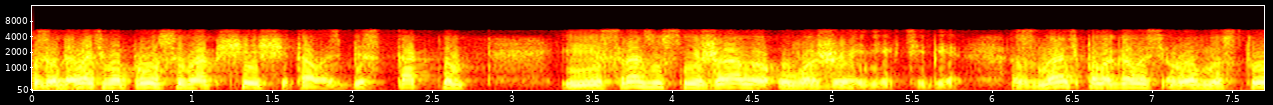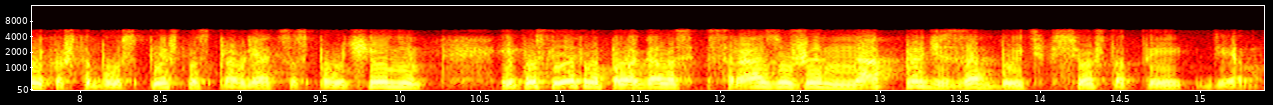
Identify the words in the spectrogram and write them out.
Задавать вопросы вообще считалось бестактным и сразу снижало уважение к тебе. Знать полагалось ровно столько, чтобы успешно справляться с поручением, и после этого полагалось сразу же напрочь забыть все, что ты делал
